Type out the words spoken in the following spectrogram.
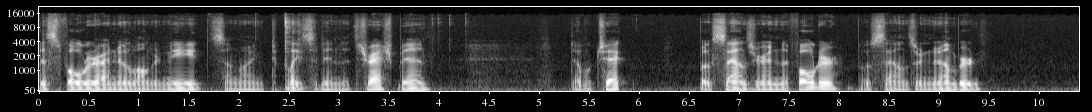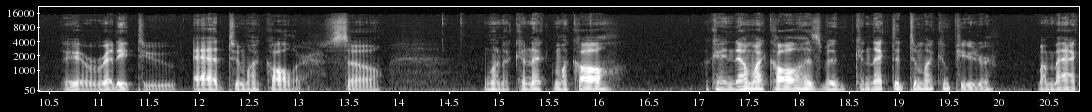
This folder I no longer need, so I'm going to place it in the trash bin. Double check. Both sounds are in the folder. Both sounds are numbered. They are ready to add to my caller. So I'm going to connect my call. Okay, now my call has been connected to my computer. My Mac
